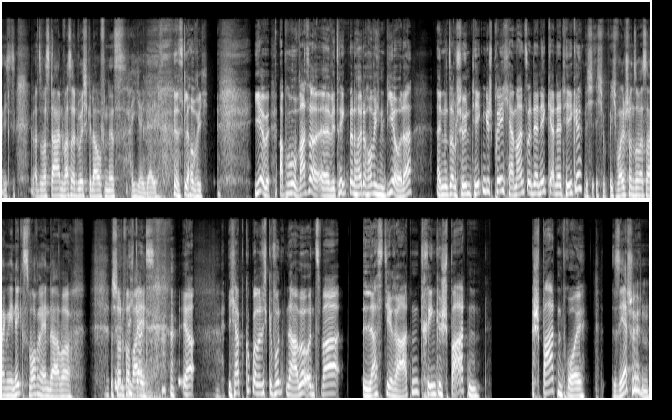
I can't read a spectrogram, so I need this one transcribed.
ich, also was da an Wasser durchgelaufen ist. Heieiei. Das glaube ich. Hier, apropos Wasser, äh, wir trinken dann heute hoffe ich ein Bier, oder? In unserem schönen Thekengespräch, Herr Manns und der Nick an der Theke. Ich, ich, ich wollte schon sowas sagen wie nix Wochenende, aber ist schon vorbei. Ja. Ich habe, guck mal, was ich gefunden habe. Und zwar, lass dir raten, trinke Spaten. Spatenbräu. Sehr schön.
